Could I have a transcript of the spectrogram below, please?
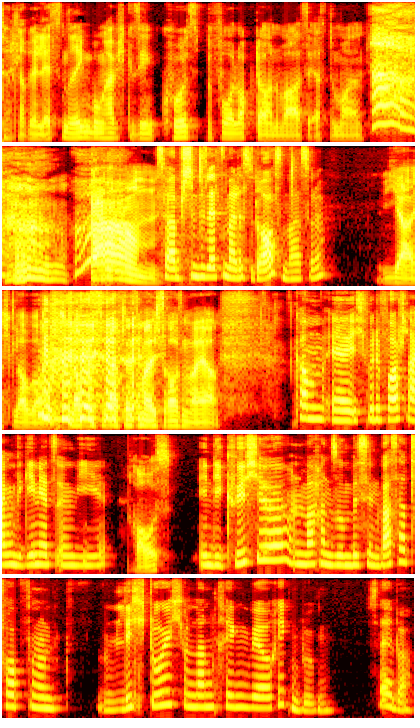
Ich glaube, den letzten Regenbogen habe ich gesehen, kurz bevor Lockdown war, das erste Mal. Bam! Das war bestimmt das letzte Mal, dass du draußen warst, oder? Ja, ich glaube auch. Ich glaube, das war das letzte Mal, als ich draußen war, ja. Komm, äh, ich würde vorschlagen, wir gehen jetzt irgendwie Raus. In die Küche und machen so ein bisschen Wassertropfen und Licht durch und dann kriegen wir Regenbögen. Selber.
